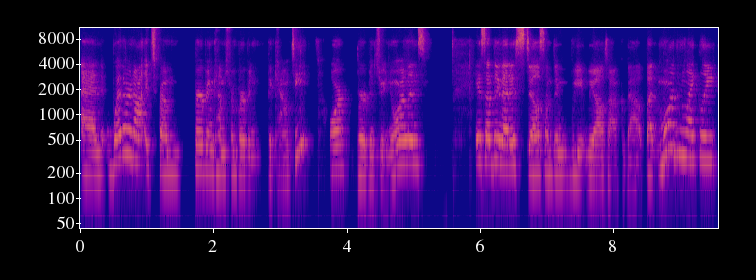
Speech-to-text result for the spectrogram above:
and whether or not it's from bourbon comes from Bourbon, the county, or Bourbon Street, New Orleans, is something that is still something we, we all talk about. But more than likely,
